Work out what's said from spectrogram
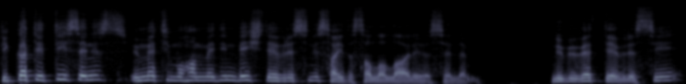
Dikkat ettiyseniz ümmeti Muhammed'in beş devresini saydı sallallahu aleyhi ve sellem. Nübüvvet devresi,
